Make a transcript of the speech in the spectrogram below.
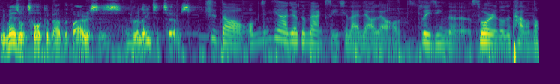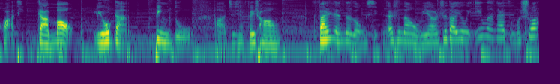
We may as well talk about the viruses and related terms. 是的，我们今天啊就跟 Max 一起来聊聊最近的所有人都在谈论的话题——感冒、流感、病毒啊这些非常烦人的东西。但是呢，我们也要知道用英文该怎么说。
